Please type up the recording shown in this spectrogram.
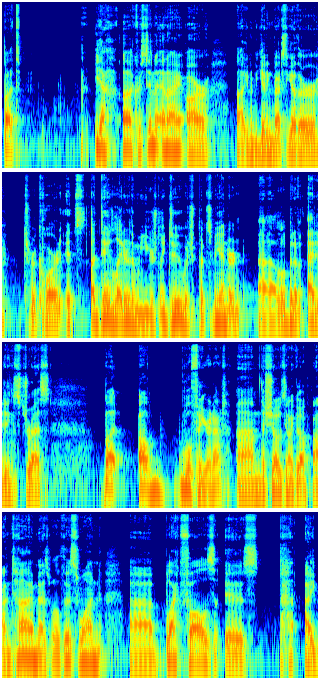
But yeah, uh, Christina and I are uh, going to be getting back together to record. It's a day later than we usually do, which puts me under uh, a little bit of editing stress. But I'll we'll figure it out. Um, the show is going to go up on time, as will this one. Uh, Black Falls is I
